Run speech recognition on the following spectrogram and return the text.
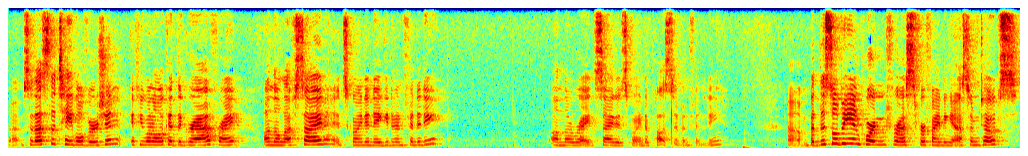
Um, so that's the table version. If you want to look at the graph, right, on the left side, it's going to negative infinity. On the right side, it's going to positive infinity. Um, but this will be important for us for finding asymptotes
